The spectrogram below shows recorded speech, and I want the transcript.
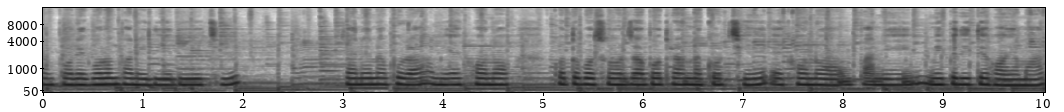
তারপরে গরম পানি দিয়ে দিয়েছি। জানে না পুরা আমি এখনও কত বছর যাবৎ রান্না করছি এখনও পানি মেপে দিতে হয় আমার।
